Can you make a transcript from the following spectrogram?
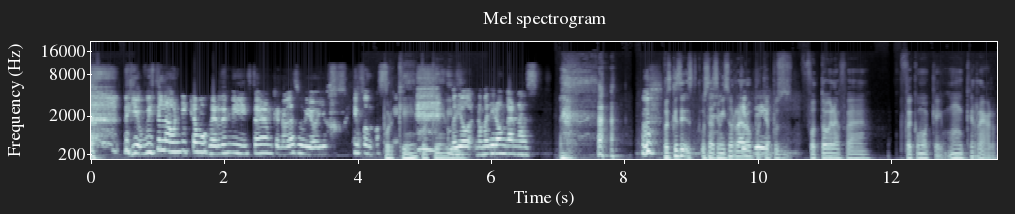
de que fuiste la única mujer de mi Instagram que no la subió yo. Pues, ¿Por qué? ¿Por qué? Me no me dieron ganas. pues que, se, o sea, se me hizo raro porque pues fotógrafa fue como que, mmm, qué raro.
